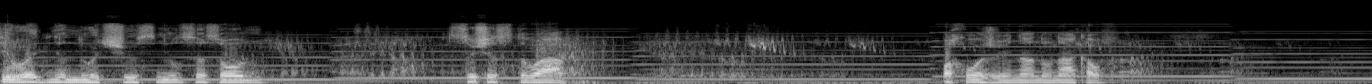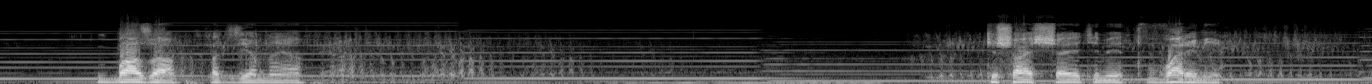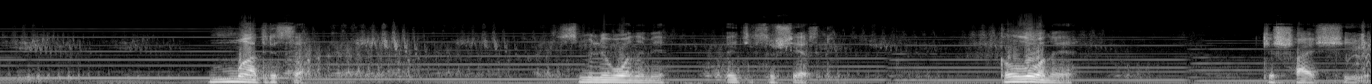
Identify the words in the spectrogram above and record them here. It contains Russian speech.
Сегодня ночью снился сон. Существа, похожие на нунаков. База подземная. Кишащая этими тварями. Матрица. С миллионами этих существ. Клоны. Кишащие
